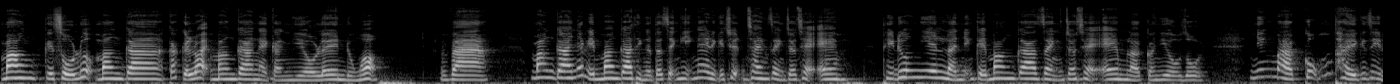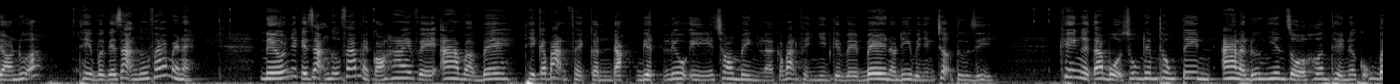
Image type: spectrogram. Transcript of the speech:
mang, cái số lượng manga, các cái loại manga ngày càng nhiều lên, đúng không? Và manga, nhắc đến manga thì người ta sẽ nghĩ ngay đến cái chuyện tranh dành cho trẻ em thì đương nhiên là những cái manga dành cho trẻ em là có nhiều rồi. Nhưng mà cũng thấy cái gì đó nữa. Thì với cái dạng ngữ pháp này này, nếu như cái dạng ngữ pháp này có hai vế A và B, thì các bạn phải cần đặc biệt lưu ý cho mình là các bạn phải nhìn cái vế B nó đi với những trợ từ gì. Khi người ta bổ sung thêm thông tin, A là đương nhiên rồi, hơn thế nữa cũng B,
